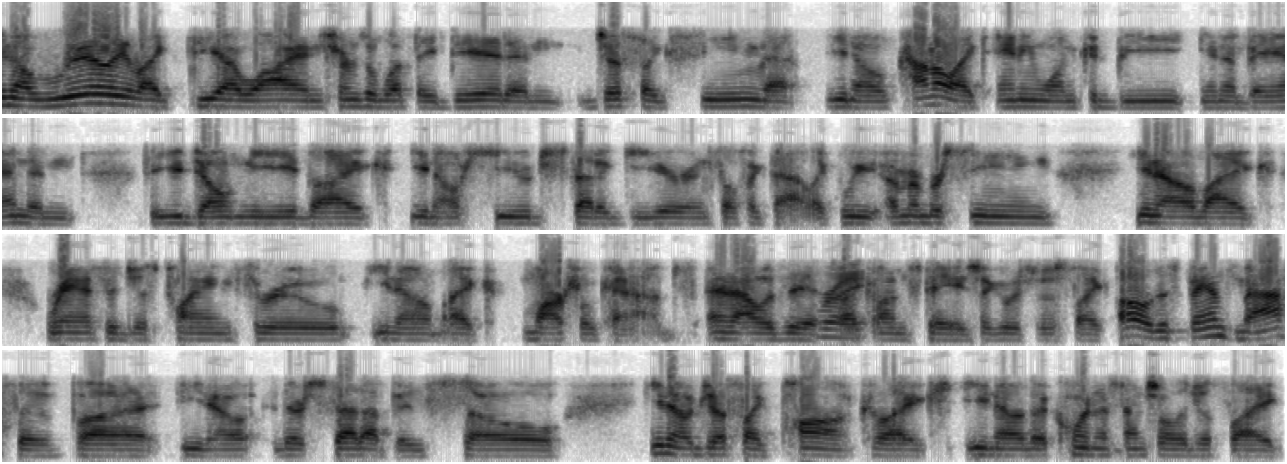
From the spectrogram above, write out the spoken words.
you know, really like DIY in terms of what they did and just like seeing that, you know, kind of like anyone could be in a band and that you don't need like, you know, huge set of gear and stuff like that. Like we, I remember seeing, you know, like Rancid just playing through, you know, like Marshall cabs and that was it, Right. like on stage. Like it was just like, oh, this band's massive, but, you know, their setup is so, you know, just like punk, like, you know, the quintessential just like,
